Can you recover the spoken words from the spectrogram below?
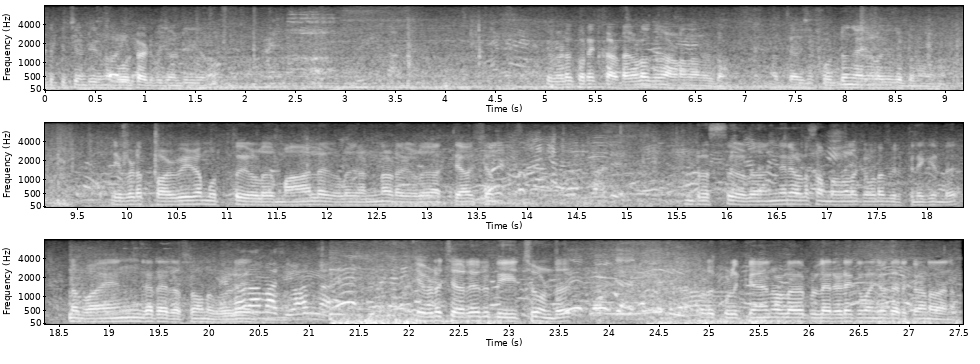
അടുപ്പിച്ചുകൊണ്ടിരിക്കുന്നു ബോട്ട് അടുപ്പിച്ചുകൊണ്ടിരിക്കുന്നു ഇവിടെ കുറേ കടകളൊക്കെ കാണുന്നതാണ് കേട്ടോ അത്യാവശ്യം ഫുഡും കാര്യങ്ങളൊക്കെ കിട്ടുന്നതാണ് ഇവിടെ പവിഴ മുത്തുകൾ മാലകൾ കണ്ണടകൾ അത്യാവശ്യം ഡ്രസ്സുകൾ അങ്ങനെയുള്ള സംഭവങ്ങളൊക്കെ ഇവിടെ വിൽപ്പനയ്ക്കുണ്ട്. ഭയങ്കര രസമാണ് ഇവിടെ ഇവിടെ ചെറിയൊരു ബീച്ചും ഉണ്ട്. ഇവിടെ കുളിക്കാനുള്ള പിള്ളേരുടെയൊക്കെ ഭയങ്കര തിരക്കാണ് താനും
